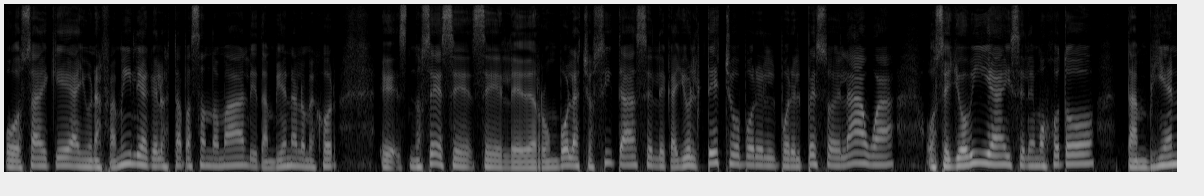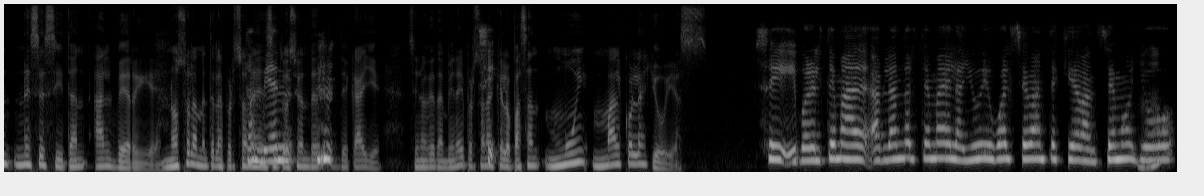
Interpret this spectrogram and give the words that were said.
o sabe que hay una familia que lo está pasando mal y también a lo mejor, eh, no sé, se, se, le derrumbó la chocita, se le cayó el techo por el, por el peso del agua o se llovía y se le mojó todo. También necesitan albergue. No solamente las personas en situación de, calle, sino que también hay personas que lo pasan muy mal con las lluvias. Sí, y por el tema, hablando del tema de la lluvia, igual se va antes que avancemos, yo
